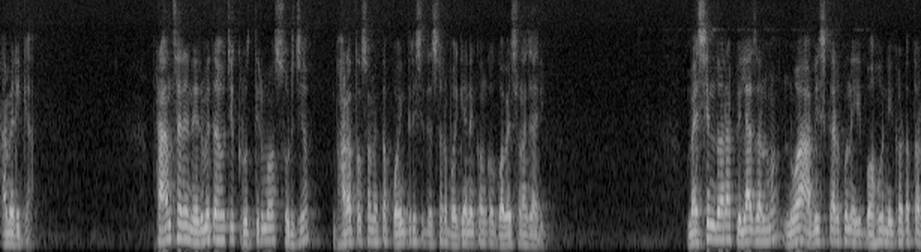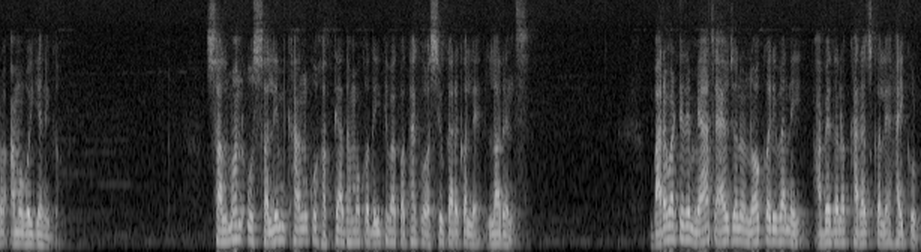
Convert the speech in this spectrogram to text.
ଆମେରିକା। ଫ୍ରାନ୍ସରେ ନିର୍ମିତ ହେଉଛି କୃତ୍ରିମ ସୂର୍ଯ୍ୟ ଭାରତ ସମେତ ପଇଁତିରିଶ ଦେଶର ବୈଜ୍ଞାନିକଙ୍କ ଗବେଷଣା ଜାରି। ମେସିନ୍ ଦ୍ୱାରା ପିଲା ଜନ୍ମ ନୂଆ ଆବିଷ୍କାରକୁ ନେଇ ବହୁ ନିକଟତର ଆମ ବୈଜ୍ଞାନିକ। ସଲମାନ ଓ ସଲିମ ଖାନଙ୍କୁ ହତ୍ୟା ଧମକ ଦେଇଥିବା କଥାକୁ ଅସ୍ୱୀକାର କଲେ ଲରେନ୍ସ ବାରବାଟୀରେ ମ୍ୟାଚ୍ ଆୟୋଜନ ନ କରିବା ନେଇ ଆବେଦନ ଖାରଜ କଲେ ହାଇକୋର୍ଟ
